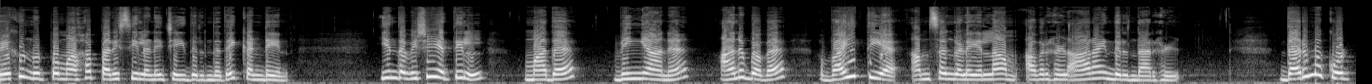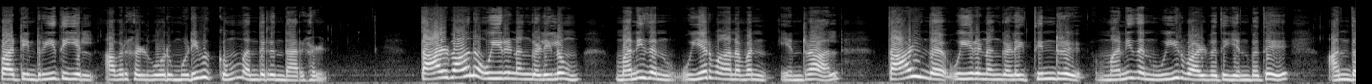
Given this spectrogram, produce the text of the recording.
வெகு நுட்பமாக பரிசீலனை செய்திருந்ததை கண்டேன். இந்த விஷயத்தில் மத விஞ்ஞான அனுபவ வைத்திய அம்சங்களையெல்லாம் அவர்கள் ஆராய்ந்திருந்தார்கள். தர்ம கோட்பாட்டின் ரீதியில் அவர்கள் ஒரு முடிவுக்கும் வந்திருந்தார்கள். தாழ்வான உயிரினங்களிலும் மனிதன் உயர்வானவன் என்றால் தாழ்ந்த உயிரினங்களை தின்று மனிதன் உயிர் வாழ்வது என்பது அந்த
